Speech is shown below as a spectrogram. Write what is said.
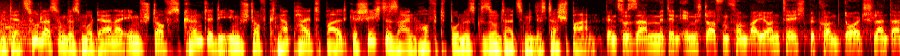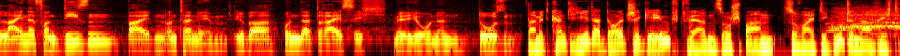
Mit der Zulassung des moderner Impfstoffs könnte die Impfstoffknappheit bald Geschichte sein, hofft Bundesgesundheitsminister Spahn. Denn zusammen mit den Impfstoffen von BioNTech bekommt Deutschland alleine von diesen beiden Unternehmen über 130 Millionen Dosen. Damit könnte jeder Deutsche geimpft werden, so Spahn. Soweit die gute Nachricht,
